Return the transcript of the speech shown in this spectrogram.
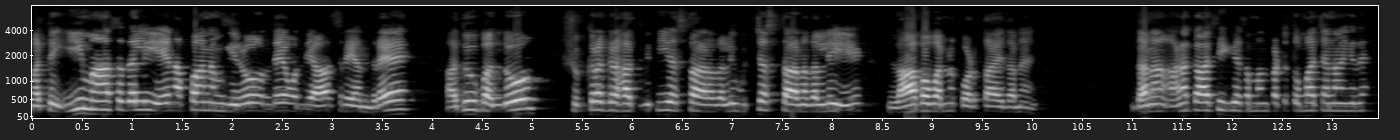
ಮತ್ತೆ ಈ ಮಾಸದಲ್ಲಿ ಏನಪ್ಪಾ ನಮ್ಗಿರೋ ಒಂದೇ ಒಂದೇ ಆಸರೆ ಅಂದ್ರೆ, ಅದು ಬಂದು ಶುಕ್ರ ಗ್ರಹ ದ್ವಿತೀಯ ಸ್ಥಾನದಲ್ಲಿ, ಉಚ್ಚ ಸ್ಥಾನದಲ್ಲಿ ಲಾಭವನ್ನು ಕೊಡ್ತಾ ಇದ್ದಾನೆ. ಧನ, ಹಣಕಾಸಿಗೆ ಸಂಬಂಧಪಟ್ಟು ತುಂಬಾ ಚೆನ್ನಾಗಿದೆ.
